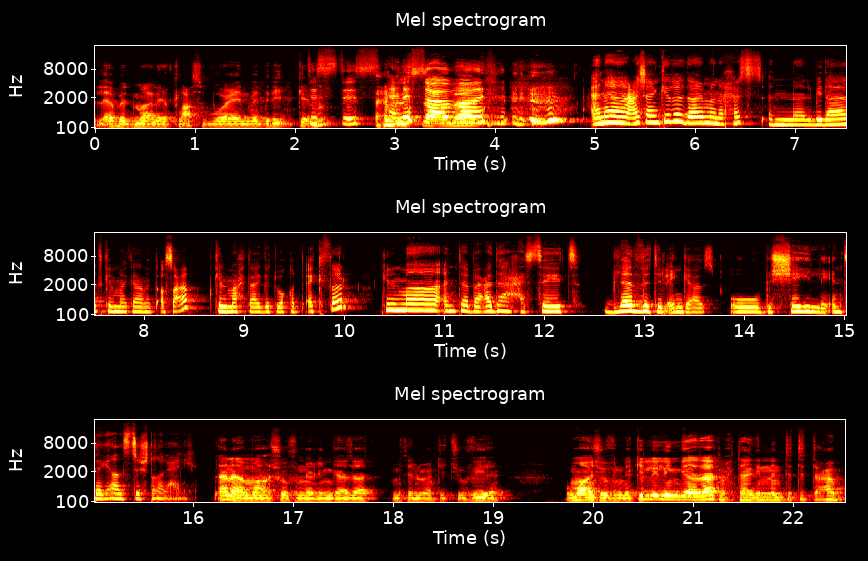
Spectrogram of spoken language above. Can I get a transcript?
الأبد ماله يطلع أسبوعين مدري كم. تس تس أنا الثعبان. أنا عشان كذا دايما أحس إن البدايات كل ما كانت أصعب كل ما احتاجت وقت أكثر كل ما أنت بعدها حسيت بلذة الإنجاز وبالشيء اللي أنت جالس تشتغل عليه. أنا ما أشوف إن الإنجازات مثل ما أنت تشوفيها وما أشوف إن كل الإنجازات محتاج إن أنت تتعب.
